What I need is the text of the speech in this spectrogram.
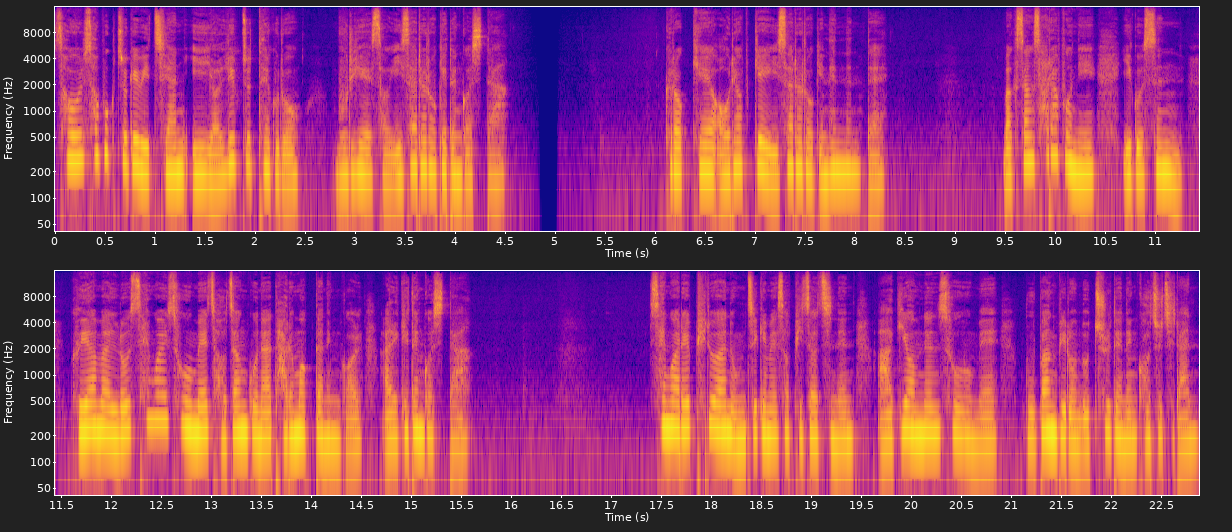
서울 서북 쪽에 위치한 이 연립주택으로 무리해서 이사를 오게 된 것이다. 그렇게 어렵게 이사를 오긴 했는데 막상 살아보니 이곳은 그야말로 생활 소음의 저장고나 다름없다는 걸 알게 된 것이다. 생활에 필요한 움직임에서 빚어지는 악이 없는 소음에 무방비로 노출되는 거주지란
